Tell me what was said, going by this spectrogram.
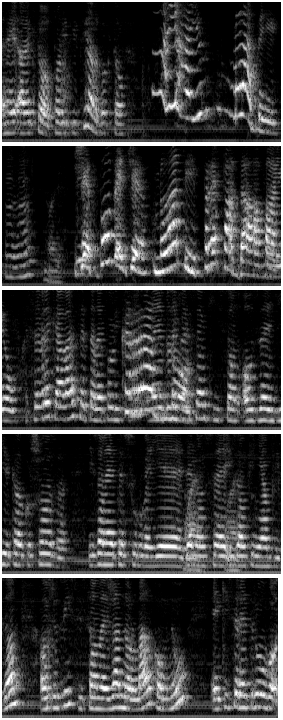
Hej, ale kto? Politici alebo kto? Aj, aj mladí. Mhm. Ouais. Že povedz, že mladí prepadávajú. C'est vrai qu'avant c'était les politiques, les, personnes qui sont osées dire quelque chose. Ils ont été surveillés, Ouais, dénoncés, ils ouais. ont fini en prison. Aujourd'hui, ce sont les gens normaux comme nous et qui se retrouvent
